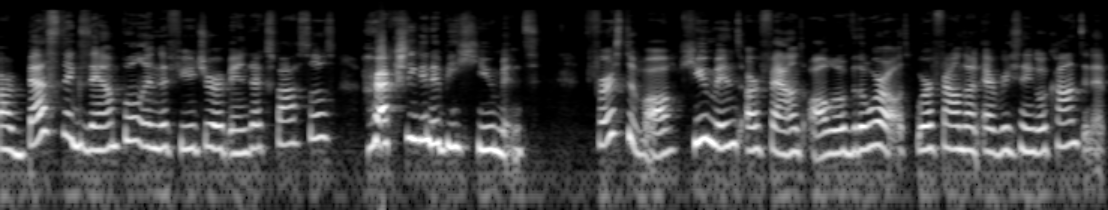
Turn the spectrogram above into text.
Our best example in the future of index fossils are actually going to be humans. First of all, humans are found all over the world. We're found on every single continent.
